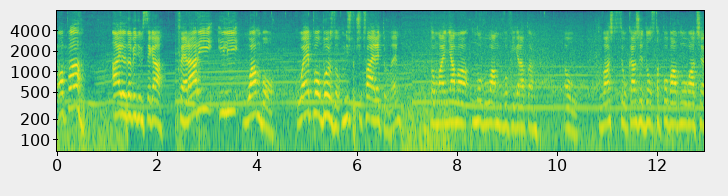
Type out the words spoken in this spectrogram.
Опа! Айде да видим сега. Ферари или Ламбо? Кое е по-бързо? Нищо, че това е ретро, да? То май няма ново ламбо в играта. Оу. Това ще се окаже доста по-бавно обаче.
